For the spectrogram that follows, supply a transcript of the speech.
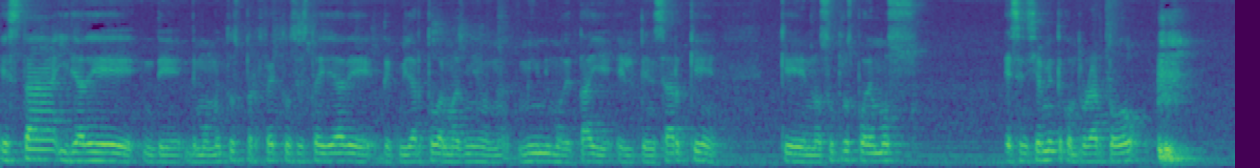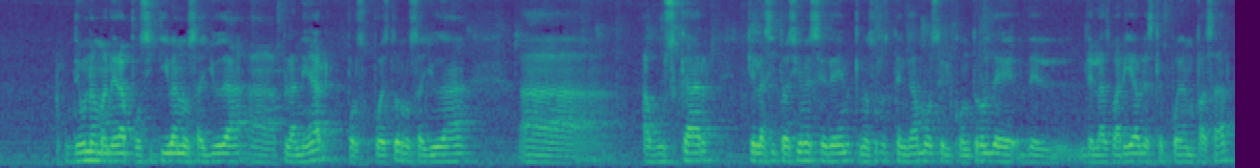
esta idea de, de, momentos perfectos, esta idea de, de, cuidar todo al más mínimo, mínimo detalle, el pensar que, que nosotros podemos esencialmente controlar todo, de una manera positiva nos ayuda a planear, por supuesto, nos ayuda a, a buscar que las situaciones se den, que nosotros tengamos el control de, de, las variables que puedan pasar.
